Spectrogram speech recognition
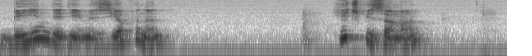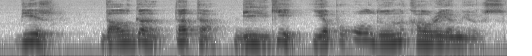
beyin dediğimiz yapının hiçbir zaman bir dalga, data, bilgi yapı olduğunu kavrayamıyoruz.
